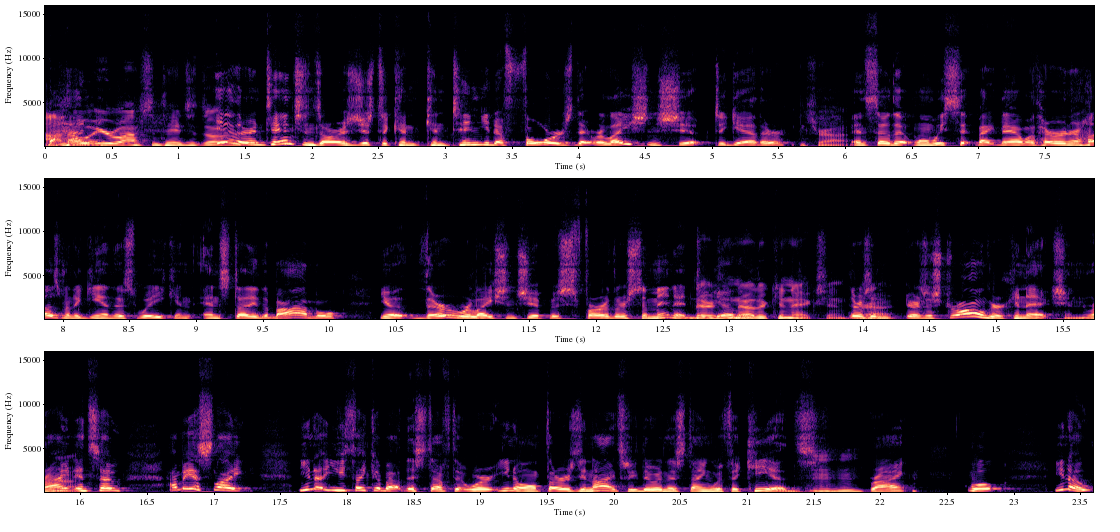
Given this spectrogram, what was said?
behind- what your wife's intentions are. yeah, their intentions are is just to con- continue to forge that relationship together. That's right. And so that when we sit back down with her and her husband again this week and, and study the Bible, you know, their relationship is further cemented There's together. another connection. there's a there's a stronger connection, right? Right. And so, I mean, it's like you know, you think about this stuff that we're you know on Thursday nights we're doing this thing with the kids, Mm-hmm. right? Well, you know,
